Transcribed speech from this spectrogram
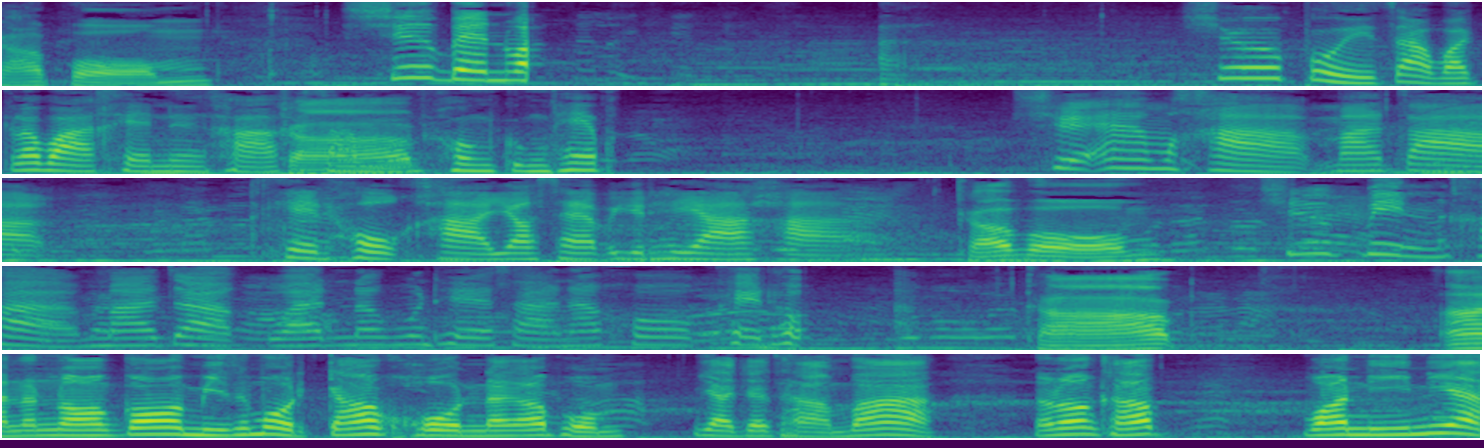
ครับผม ชื่อเบนวัดชื่อปุ๋ยจากวัดกระบาเขตหนึ่งค่ะครับ สามคงกรุงเทพ ชื่อแอมค่ะ มาจากเขตหกค่ะ ยอแซฟอยุธยาค่ะ ครับผม ชื่อปิ่นค่ะ มาจากวัดนพุทเทศานาโคกเขตหกครับอ่าน้องๆก็มีทั้งหมด 9 คนนะครับผมอยากจะถามว่าน้องๆครับ วันนี้เนี่ย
